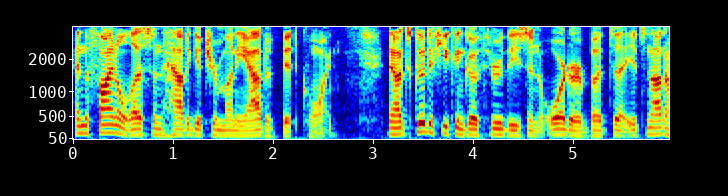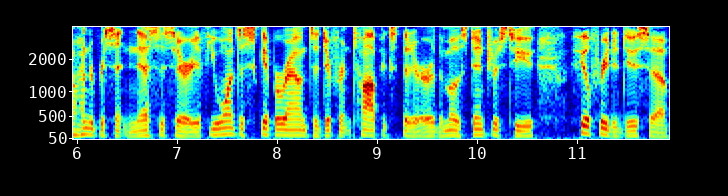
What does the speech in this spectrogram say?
And the final lesson, how to get your money out of Bitcoin. Now, it's good if you can go through these in order, but uh, it's not 100% necessary. If you want to skip around to different topics that are the most interest to you, feel free to do so.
